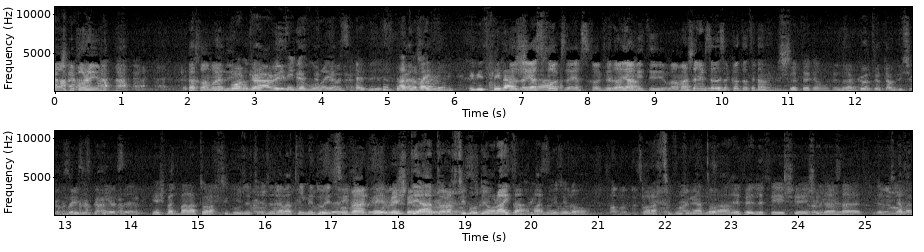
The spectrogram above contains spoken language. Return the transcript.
גיבורים. ככה אמר לי. הייתי גמור היה. אדרבה, אם התחילה לא, זה היה. צחוק, זה היה צחוק, זה לא היה אמיתי. הוא אמר שאני רוצה לזכות אותם. שותה כמובן. יש בגמרא טורח ציבור, זה- זה דבר, תלמדו את זה. סימן יש רפא. דעה טורח ציבור דאורייתא, אמרנו את זה, לא? טורח ציבור זה מהתורה. לפי שיטה אחת. אבל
